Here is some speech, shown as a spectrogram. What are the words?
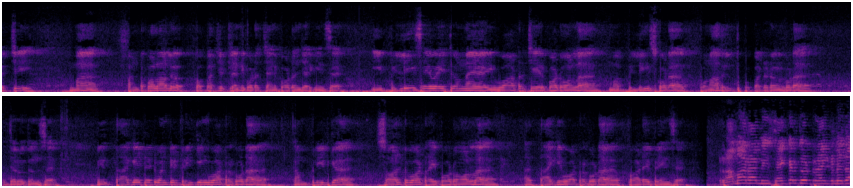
వచ్చి మా పంట పొలాలు కొబ్బరి చెట్లన్నీ కూడా చనిపోవడం జరిగింది సార్. ఈ బిల్డింగ్స్ ఏవైతే ఉన్నాయో ఈ వాటర్ చేరిపోవడం వల్ల మా బిల్డింగ్స్ కూడా పునాదులు తిప్పుపడడం కూడా జరుగుతుంది సార్. మేము తాగేటటువంటి డ్రింకింగ్ వాటర్ కూడా కంప్లీట్గా సాల్ట్ వాటర్ అయిపోవడం వల్ల అది తాగే వాటర్ కూడా పాడైపోయింది సార్. రామారామి శంకరతో ట్రైన్ మీద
